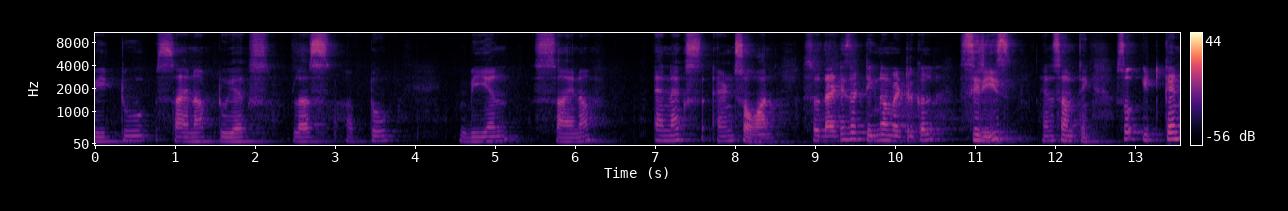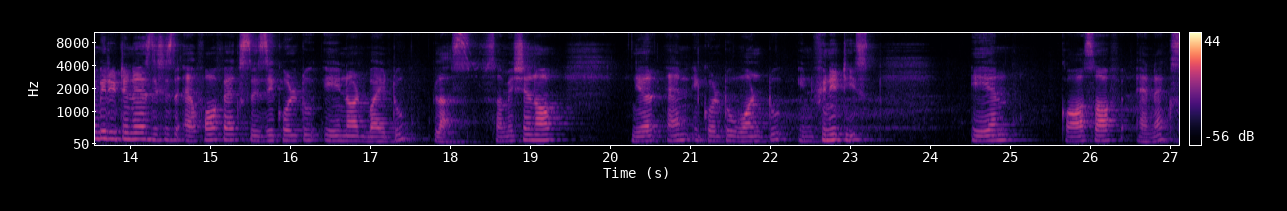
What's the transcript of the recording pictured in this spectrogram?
b2 sine of 2x plus up to bn sine of nx and so on. So that is a trigonometrical series and something. So it can be written as this is the f of x is equal to a naught by 2 plus summation of here n equal to 1 to infinities an cos of nx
